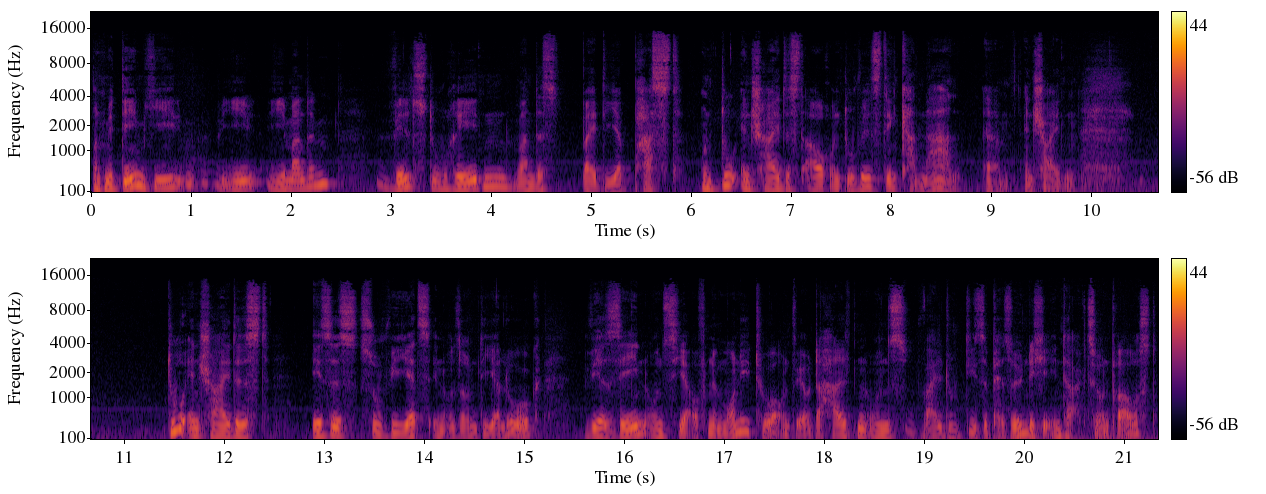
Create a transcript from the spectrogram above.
Und mit dem je, je, jemandem willst du reden, wann das bei dir passt. Und du entscheidest auch und du willst den Kanal äh, entscheiden. Du entscheidest, ist es so wie jetzt in unserem Dialog, wir sehen uns hier auf einem Monitor und wir unterhalten uns, weil du diese persönliche Interaktion brauchst?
